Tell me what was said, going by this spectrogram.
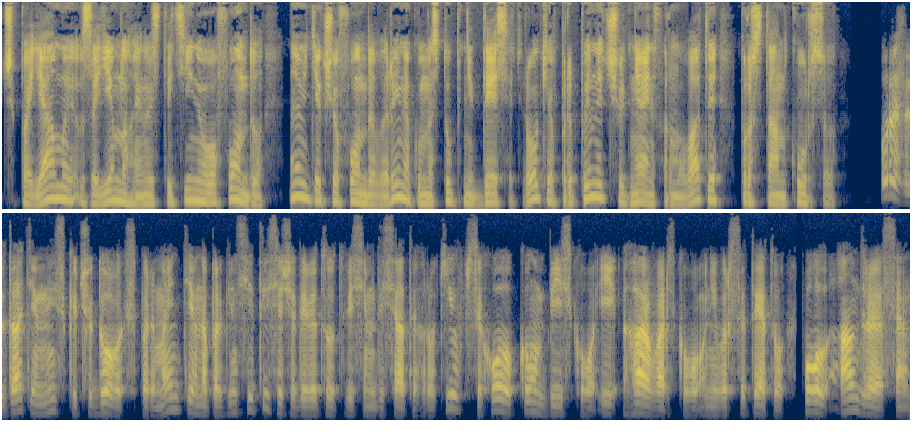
чи паями взаємного інвестиційного фонду, навіть якщо фондовий ринок у наступні 10 років припинить щодня інформувати про стан курсу. У результаті низки чудових експериментів наприкінці 1980-х років психолог Колумбійського і Гарвардського університету Пол Андреасен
